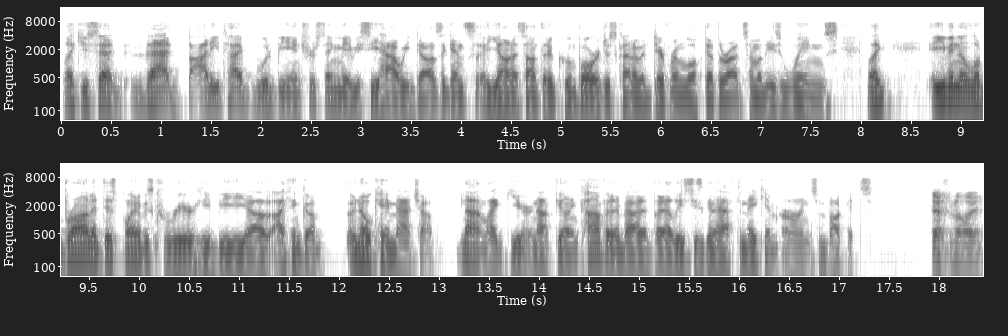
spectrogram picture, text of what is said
like you said, that body type would be interesting. Maybe see how he does against Giannis Antetokounmpo, or just kind of a different look that they're at some of these wings. Like even in LeBron at this point of his career, he'd be, uh, I think, a, an okay matchup. Not like you're not feeling confident about it, but at least he's going to have to make him earn some buckets. Definitely,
